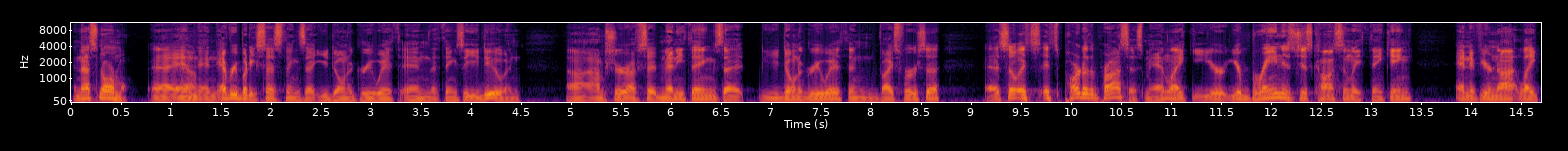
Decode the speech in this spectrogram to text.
and that's normal. Uh, and and everybody says things that you don't agree with, and the things that you do. And uh, I'm sure I've said many things that you don't agree with, and vice versa. Uh, so it's it's part of the process, man. Like your your brain is just constantly thinking, and if you're not like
